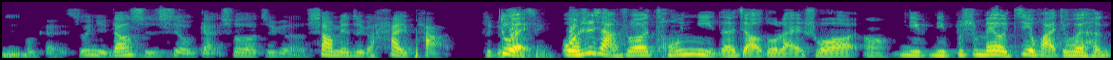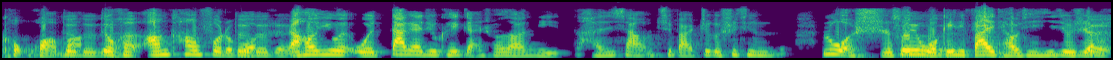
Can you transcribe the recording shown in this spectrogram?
嗯，OK，所以你当时是有感受到这个上面这个害怕。这个事情对，。我是想说，从你的角度来说，嗯，你你不是没有计划就会很恐慌吗？对对对就很 uncomfortable。对对对然后因为我大概就可以感受到你很想去把这个事情落实，所以我给你发一条信息，就是对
